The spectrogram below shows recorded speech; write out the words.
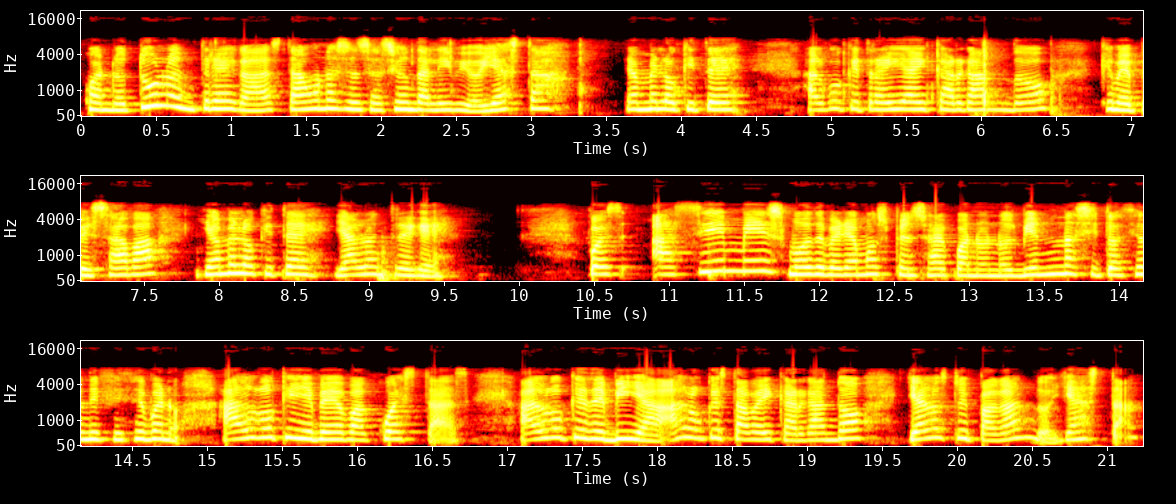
cuando tú lo entregas, da una sensación de alivio, ya está, ya me lo quité. Algo que traía ahí cargando, que me pesaba, ya me lo quité, ya lo entregué pues así mismo deberíamos pensar cuando nos viene una situación difícil, bueno, algo que llevé a cuestas, algo que debía, algo que estaba ahí cargando, ya lo estoy pagando, ya está.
